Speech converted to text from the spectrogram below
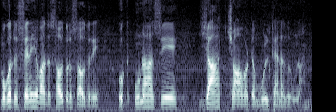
මොකද සෙනෙහවන්ත සහෝදර සහෝදරි උන්වහන්සේ යාචාවට මුල් තැන දුන්නා.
